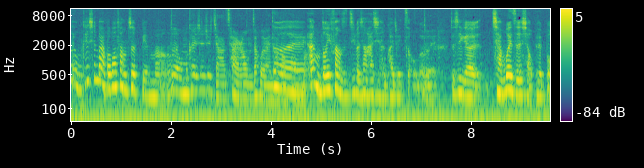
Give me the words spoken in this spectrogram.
对，我们可以先把包包放这边吗？对，我们可以先去夹菜，然后我们再回来拿包包。对，哎，我们东西放着，基本上他其实很快就会走了。对。这是一个抢位置的小撇步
